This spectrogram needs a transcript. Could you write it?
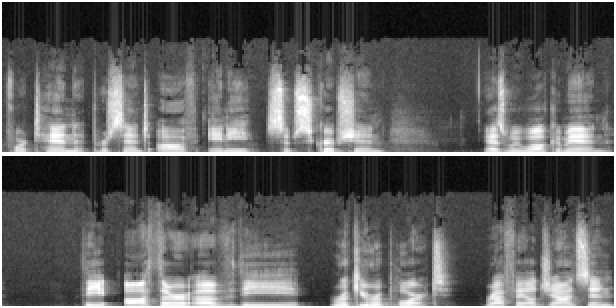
for 10% off any subscription. As we welcome in the author of the rookie report, Raphielle Johnson.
